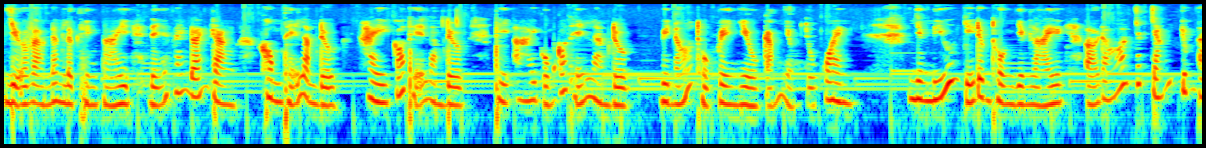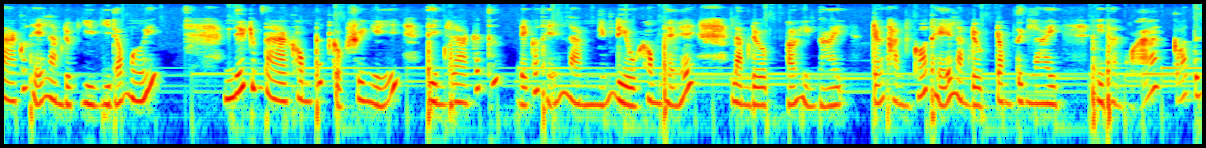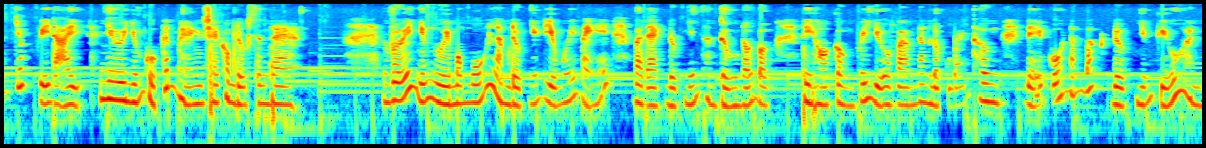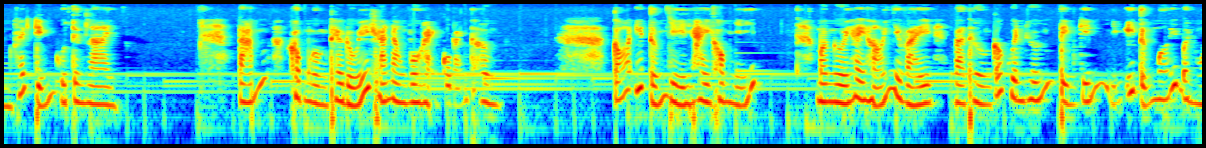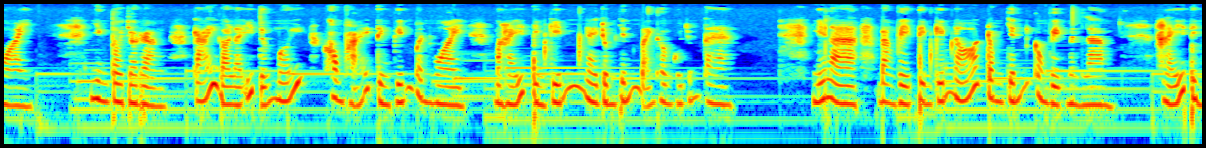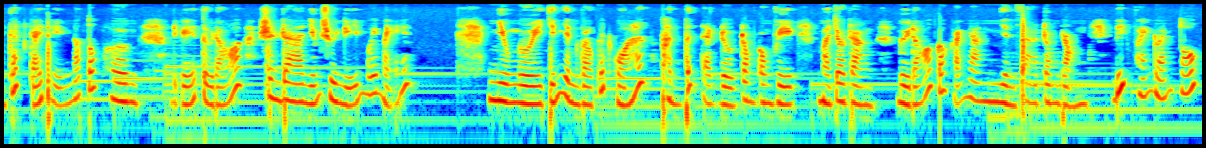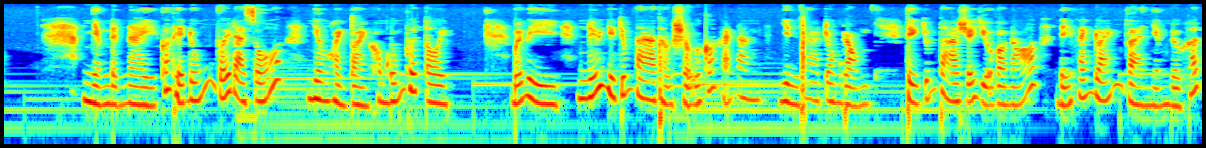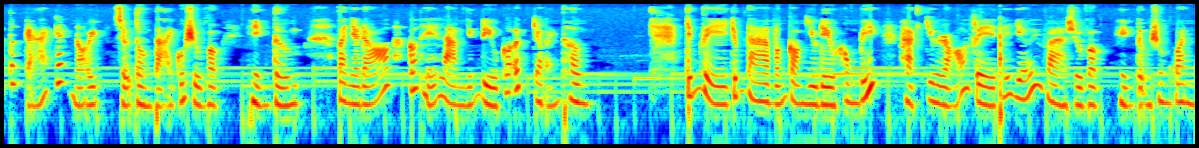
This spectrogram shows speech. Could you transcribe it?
Dựa vào năng lực hiện tại để phán đoán rằng không thể làm được hay có thể làm được, thì ai cũng có thể làm được vì nó thuộc về nhiều cảm nhận chủ quan. Nhưng nếu chỉ đơn thuần dừng lại ở đó, chắc chắn chúng ta có thể làm được điều gì đó mới. Nếu chúng ta không tích cực suy nghĩ, tìm ra cách thức để có thể làm những điều không thể làm được ở hiện tại, trở thành có thể làm được trong tương lai, thì thành quả có tính chất vĩ đại như những cuộc cách mạng sẽ không được sinh ra với những người mong muốn làm được những điều mới mẻ và đạt được những thành tựu nổi bật, thì họ cần phải dựa vào năng lực của bản thân để cố nắm bắt được những kiểu hình phát triển của tương lai 8. Không ngừng theo đuổi khả năng vô hạn của bản thân Có ý tưởng gì hay không nhỉ? Mọi người hay hỏi như vậy và thường có khuynh hướng tìm kiếm những ý tưởng mới bên ngoài nhưng tôi cho rằng cái gọi là ý tưởng mới, không phải tìm kiếm bên ngoài, mà hãy tìm kiếm ngay trong chính bản thân của chúng ta. Nghĩa là bằng việc tìm kiếm nó trong chính công việc mình làm, hãy tìm cách cải thiện nó tốt hơn, để từ đó sinh ra những suy nghĩ mới mẻ. Nhiều người chỉ nhìn vào kết quả, thành tích đạt được trong công việc mà cho rằng người đó có khả năng nhìn xa trông rộng, biết phán đoán tốt nhận định này có thể đúng với đa số, nhưng hoàn toàn không đúng với tôi. Bởi vì nếu như chúng ta thật sự có khả năng nhìn xa trông rộng, thì chúng ta sẽ dựa vào nó để phán đoán và nhận được hết tất cả các nội, sự tồn tại của sự vật, hiện tượng, và nhờ đó có thể làm những điều có ích cho bản thân chính vì chúng ta vẫn còn nhiều điều không biết hoặc chưa rõ về thế giới và sự vật, hiện tượng xung quanh.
